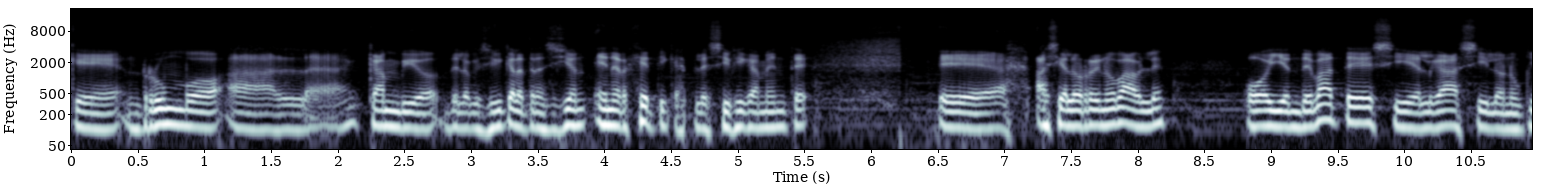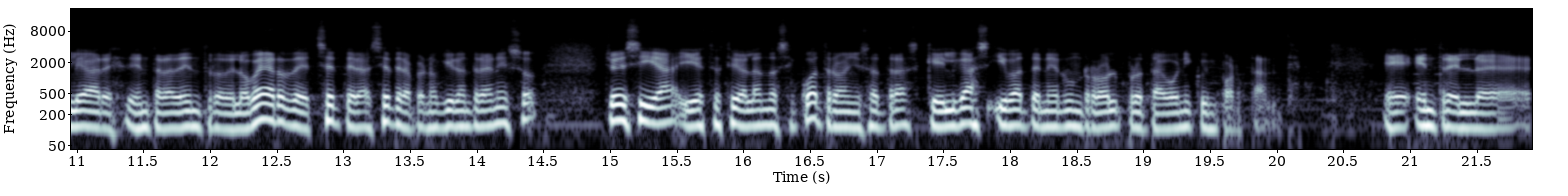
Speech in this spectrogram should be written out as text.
que rumbo al cambio de lo que significa la transición energética específicamente hacia lo renovable, hoy en debate si el gas y lo nuclear entra dentro de lo verde, etcétera, etcétera, pero no quiero entrar en eso. Yo decía, y esto estoy hablando hace cuatro años atrás, que el gas iba a tener un rol protagónico importante. Eh, entre el, eh,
